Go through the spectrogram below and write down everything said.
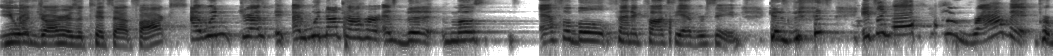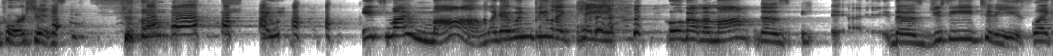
You wouldn't draw her as a tits out fox? I wouldn't dress. I would not draw her as the most effable fennec fox you ever seen because this it's like rabbit proportions. So I would. It's my mom. Like I wouldn't be like, "Hey, you know what's cool about my mom? Those those juicy titties." Like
